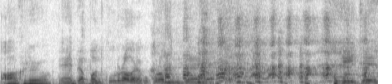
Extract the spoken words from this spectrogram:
아 그래요? 예, 몇 번 꿇으라 그래고 꿇었는데 그게 이제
